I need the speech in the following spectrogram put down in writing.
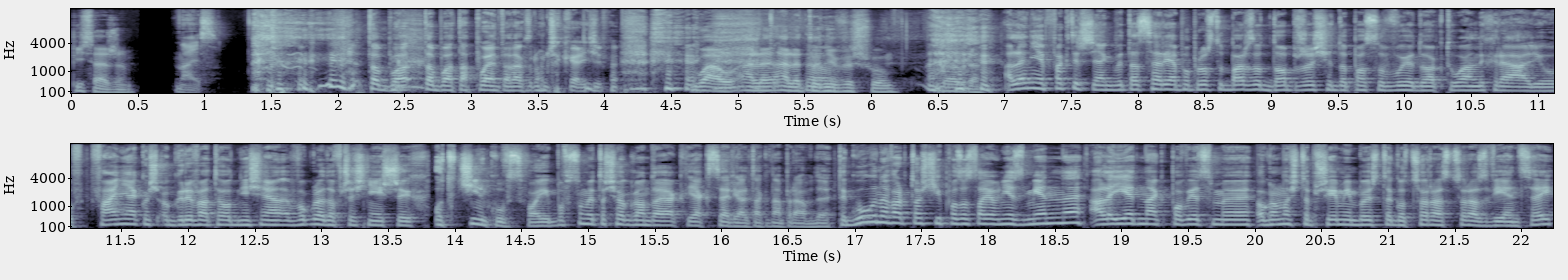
pisarzem. Nice. to, była, to była ta puenta, na którą czekaliśmy. wow, ale, ale to no. nie wyszło. Dobra. ale nie, faktycznie, jakby ta seria po prostu bardzo dobrze się dopasowuje do aktualnych realiów. Fajnie jakoś ogrywa te odniesienia w ogóle do wcześniejszych odcinków swoich, bo w sumie to się ogląda jak, jak serial tak naprawdę. Te główne wartości pozostają niezmienne, ale jednak powiedzmy ogląda się to przyjemnie, bo jest tego coraz, coraz więcej.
